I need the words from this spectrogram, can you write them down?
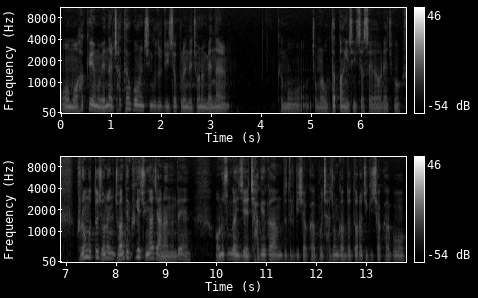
어 뭐 학교에 뭐 맨날 차 타고 오는 친구들도 있었고 그랬는데 저는 맨날 그 뭐 정말 옥탑방에서 있었어요. 그래가지고 그런 것도 저는 저한테 크게 중요하지 않았는데 어느 순간 이제 자괴감도 들기 시작하고 자존감도 떨어지기 시작하고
